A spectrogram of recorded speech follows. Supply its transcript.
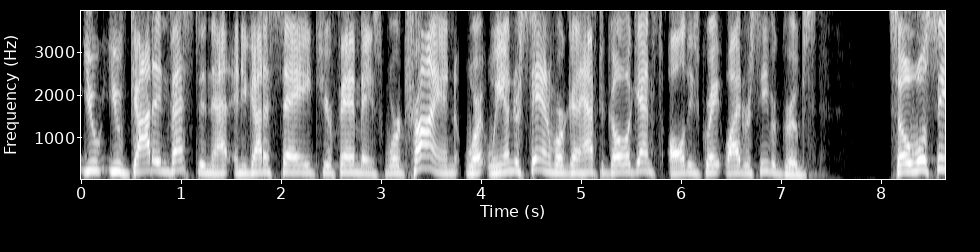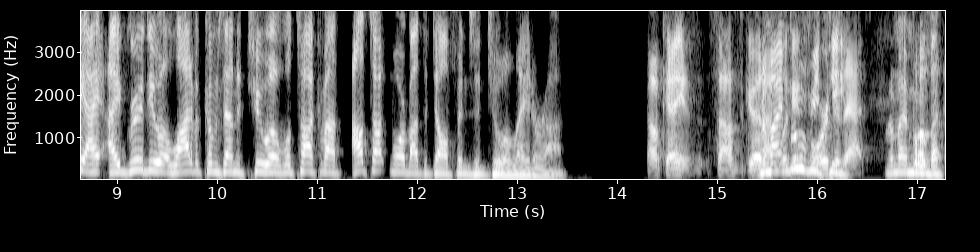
you you've got to invest in that, and you got to say to your fan base, "We're trying. We're, we understand we're going to have to go against all these great wide receiver groups." So we'll see. I, I agree with you. A lot of it comes down to Tua. We'll talk about. I'll talk more about the Dolphins and Tua later on. Okay, sounds good. I'm looking forward team. to that. What am I moving? Well,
